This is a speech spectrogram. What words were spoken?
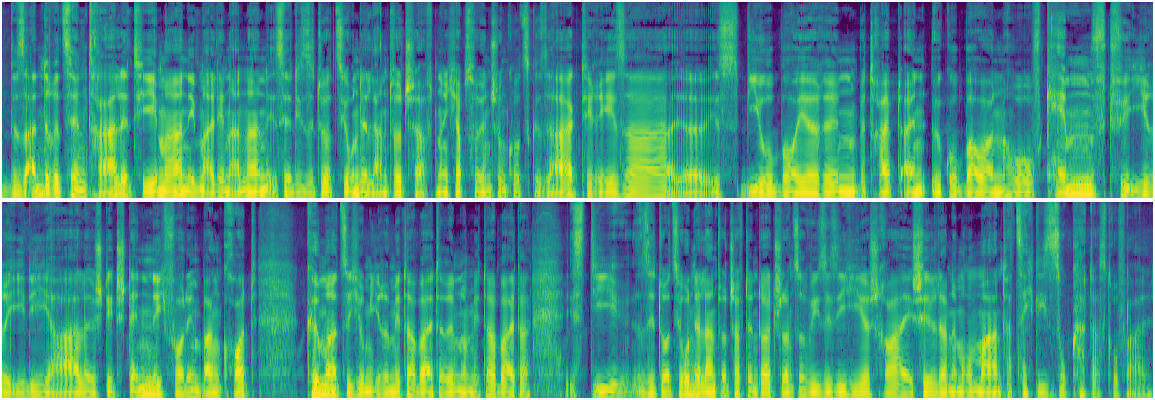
das andere zentrale Thema, neben all den anderen, ist ja die Situation der Landwirtschaft. Ne? Ich habe es vorhin schon kurz gesagt. Theresa äh, ist Biobäuerin, betreibt einen Ökobauernhof, kämpft für ihre Ideale, steht ständig vor dem Bankrott, kümmert sich um ihre Mitarbeiterinnen und Mitarbeiter. Ist die Situation der Landwirtschaft in Deutschland, so wie Sie sie hier schrei, schildern im Roman, tatsächlich so katastrophal?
